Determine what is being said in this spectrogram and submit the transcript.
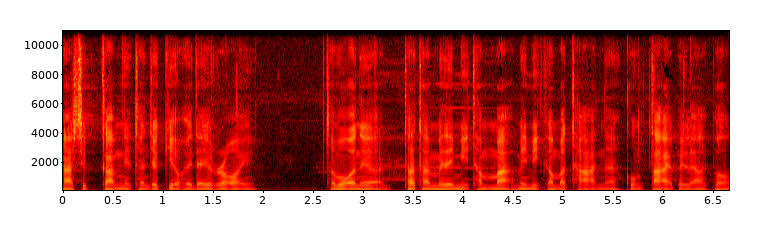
ห้าสิบกรัมเนี่ยท่านจะเกี่ยวให้ได้ร้อย ท่านบอกว่าเนี่ยถ้าท่านไม่ได้มีธรรมะไม่มีกรรมฐานนะคงตายไปแล้ว เพราะ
